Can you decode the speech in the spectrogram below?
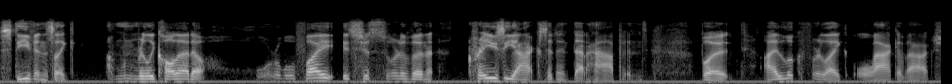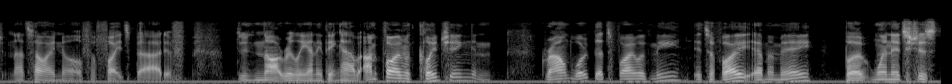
Stephens. Like I wouldn't really call that a horrible fight. It's just sort of a crazy accident that happened. But I look for like lack of action. That's how I know if a fight's bad. If there's not really anything happen. I'm fine with clinching and groundwork. That's fine with me. It's a fight, MMA. But when it's just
